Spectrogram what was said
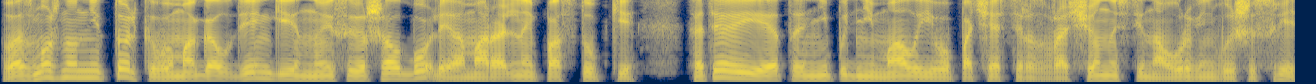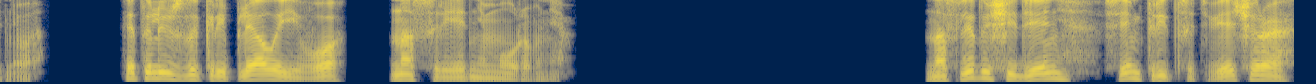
Возможно, он не только вымогал деньги, но и совершал более аморальные поступки, хотя и это не поднимало его по части развращенности на уровень выше среднего. Это лишь закрепляло его на среднем уровне. На следующий день в 7.30 вечера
